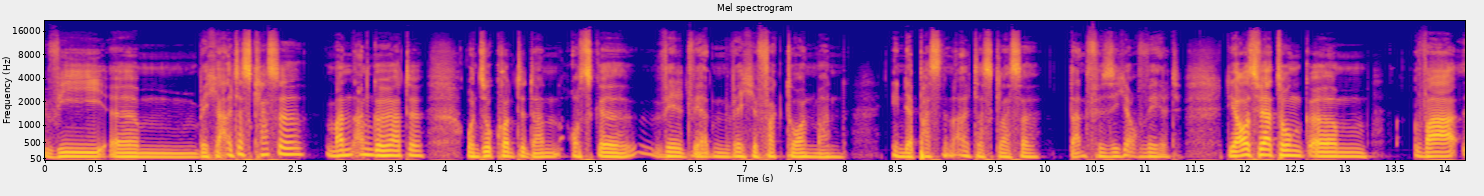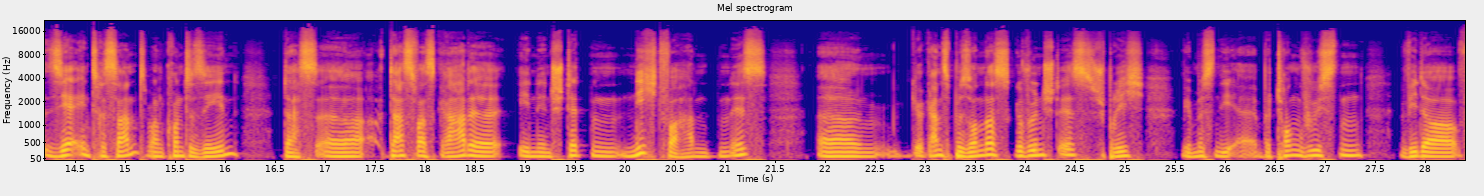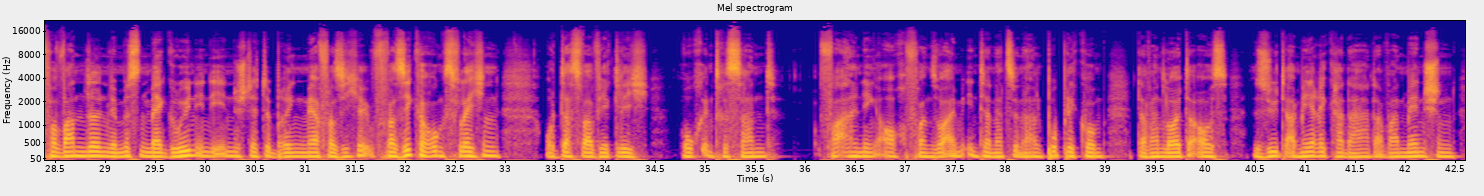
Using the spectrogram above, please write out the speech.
wie ähm, welche Altersklasse man angehörte. Und so konnte dann ausgewählt werden, welche Faktoren man in der passenden Altersklasse dann für sich auch wählt. Die Auswertung ähm, war sehr interessant. Man konnte sehen, dass äh, das, was gerade in den Städten nicht vorhanden ist, ganz besonders gewünscht ist. Sprich, wir müssen die äh, Betonwüsten wieder verwandeln, wir müssen mehr Grün in die Innenstädte bringen, mehr Versicher Versickerungsflächen. Und das war wirklich hochinteressant vor allen Dingen auch von so einem internationalen Publikum. Da waren Leute aus Südamerika da, da waren Menschen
